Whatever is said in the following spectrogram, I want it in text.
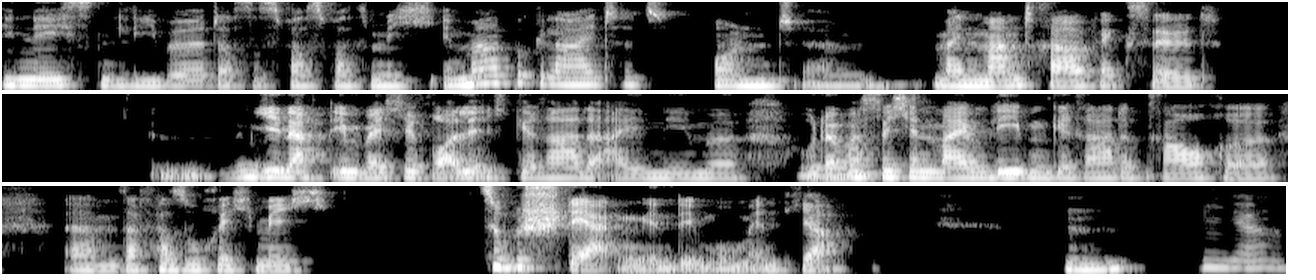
die Nächstenliebe. Das ist was, was mich immer begleitet und ähm, mein Mantra wechselt, je nachdem, welche Rolle ich gerade einnehme oder Mhm. was ich in meinem Leben gerade brauche. Ähm, da versuche ich mich zu bestärken in dem Moment, ja. Mhm. Ja,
